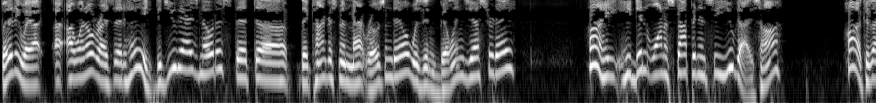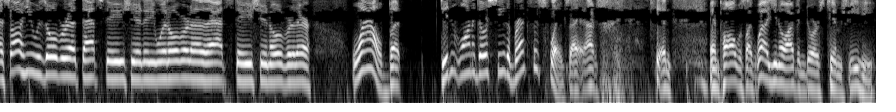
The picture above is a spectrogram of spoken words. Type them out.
But anyway, I, I went over. I said, "Hey, did you guys notice that uh, that Congressman Matt Rosendale was in Billings yesterday?" Huh, he, he didn't want to stop in and see you guys, huh? Huh, because I saw he was over at that station and he went over to that station over there. Wow, but didn't want to go see the Breakfast Flakes. I, I and and Paul was like, "Well, you know, I've endorsed Tim Sheehy."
